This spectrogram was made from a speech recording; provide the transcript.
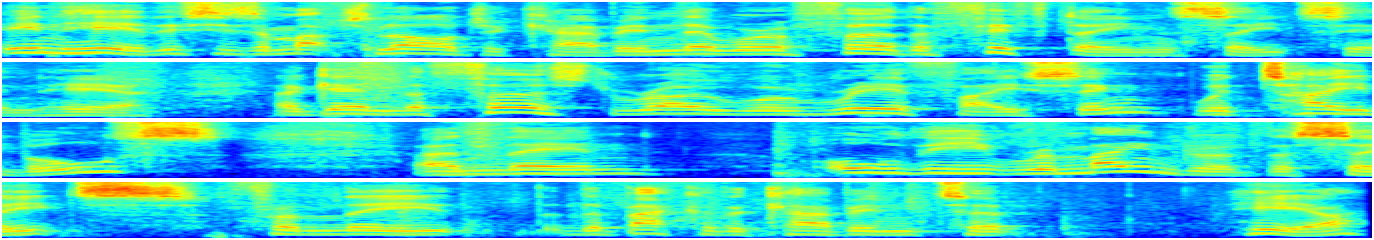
in here, this is a much larger cabin. There were a further 15 seats in here. Again, the first row were rear facing with tables, and then all the remainder of the seats from the, the back of the cabin to here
